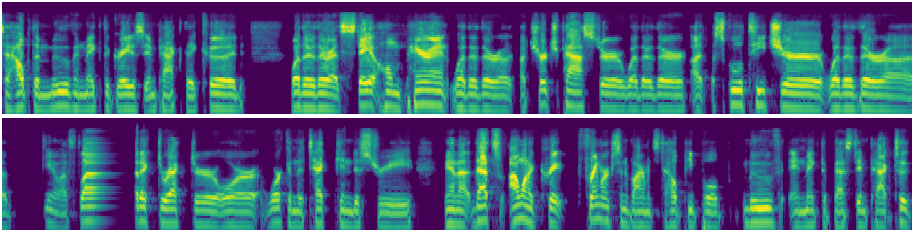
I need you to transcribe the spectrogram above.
to help them move and make the greatest impact they could whether they're a stay-at-home parent whether they're a, a church pastor whether they're a, a school teacher whether they're a you know athletic director or work in the tech industry man that's i want to create frameworks and environments to help people move and make the best impact to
